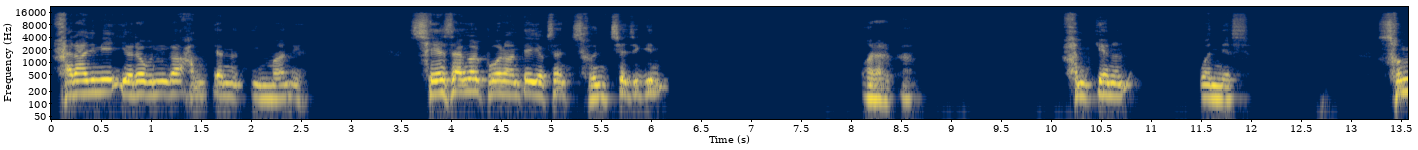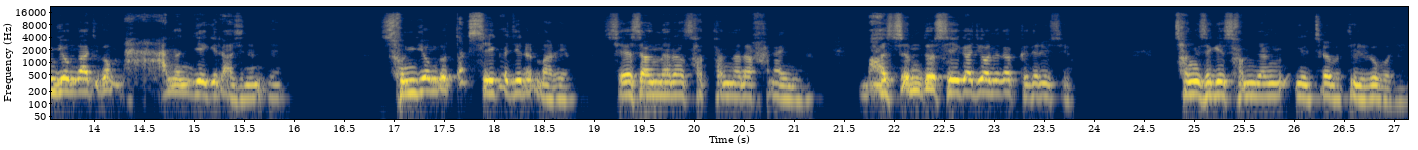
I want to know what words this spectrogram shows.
하나님이 여러분과 함께하는 임마누엘 세상을 구원하는 데 역사는 전체적인 뭐랄까 함께는 원내스 성경 가지고 많은 얘기를 하시는데 성경도 딱 세 가지를 말해요. 세상 나라, 사탄 나라, 하나님 나라. 말씀도 세 가지 언어가 그대로 있어요. 창세기 3장 1절부터 읽어보세요.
